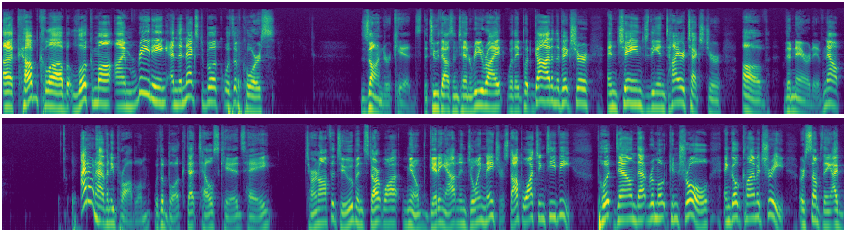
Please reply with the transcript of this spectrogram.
a Cub Club. Look, Ma, I'm reading. And the next book was, of course, Zonderkidz, the 2010 rewrite where they put God in the picture and changed the entire texture of the narrative. Now, I don't have any problem with a book that tells kids, hey, turn off the tube and start wa- you know getting out and enjoying nature. Stop watching tv put down that remote control and go climb a tree or something. I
